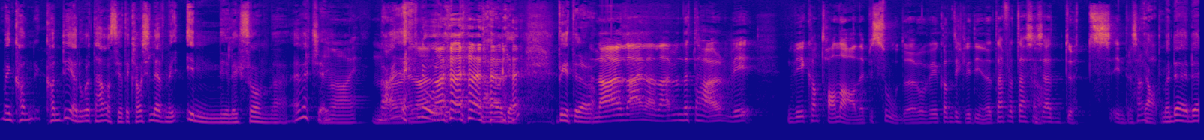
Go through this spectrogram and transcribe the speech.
men kan, kan det ha noe dette her å si at jeg klarer ikke å leve meg inn i liksom eh, Jeg vet ikke. jeg. Nei. Nei, Nei, nei, nå- nei. nei, ok. Drit i det, da. Nei, nei, nei, nei, men dette her vi, vi kan ta en annen episode hvor vi kan dykke litt inn i dette. For dette syns jeg er dødsinteressant. Ja, men det, det,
